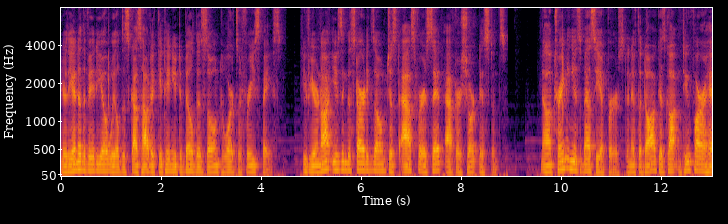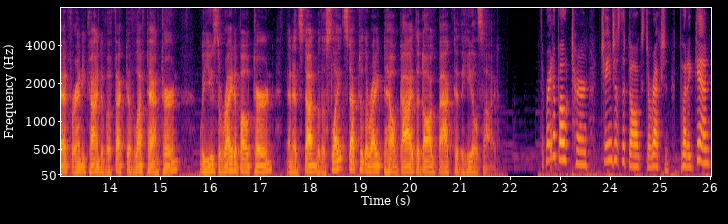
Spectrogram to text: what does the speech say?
Near the end of the video, we'll discuss how to continue to build this zone towards a free space. If you're not using the starting zone, just ask for a sit after a short distance. Now, training is messy at first, and if the dog has gotten too far ahead for any kind of effective left-hand turn, we use the right about turn and it's done with a slight step to the right to help guide the dog back to the heel side. The right about turn changes the dog's direction, but again,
